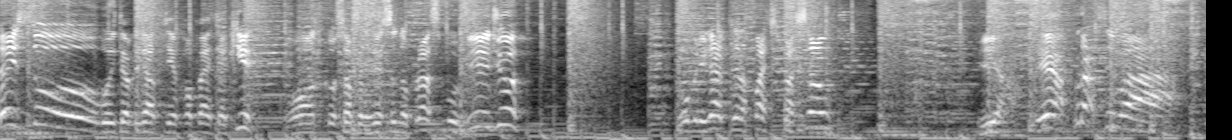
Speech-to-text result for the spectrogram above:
É isso! Muito obrigado por ter acompanhado aqui. Conto com sua presença no próximo vídeo. Obrigado pela participação. E até a próxima!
